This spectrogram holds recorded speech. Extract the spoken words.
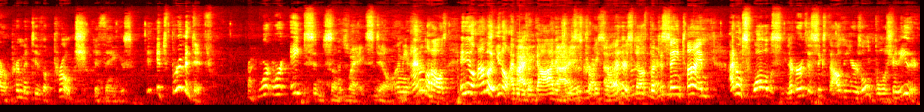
our primitive approach to things, it- it's primitive. Right. We're, we're apes in some way still. I mean, I don't know how else. And you know, I'm a you know I believe in God and I Jesus. Christ and all that other stuff, but at the same time, I don't swallow the, the Earth is six thousand years old bullshit either.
